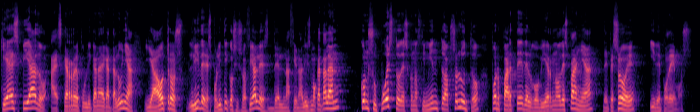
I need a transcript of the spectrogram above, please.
que ha espiado a Esquerra Republicana de Cataluña y a otros líderes políticos y sociales del nacionalismo catalán, con supuesto desconocimiento absoluto por parte del gobierno de España, de PSOE y de Podemos.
